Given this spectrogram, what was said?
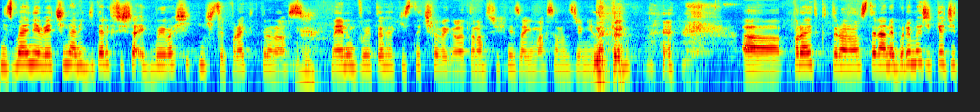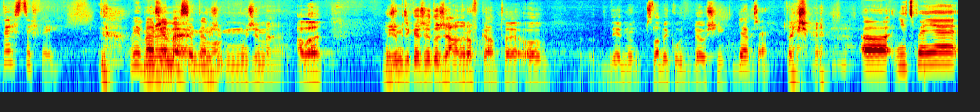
Nicméně většina lidí tady přišla i kvůli vaší knížce Projekt Kronos. Nejenom kvůli toho, jaký jste člověk, ale to nás všechny zajímá samozřejmě taky. Uh, projekt Kronos, teda nebudeme říkat, že to je sci-fi. Vyvarujeme můžeme, se tomu. Může, můžeme, ale můžeme říkat, že je to žánrovka, to je o jednu slabiku delší. Dobře. Takže Uh, nicméně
